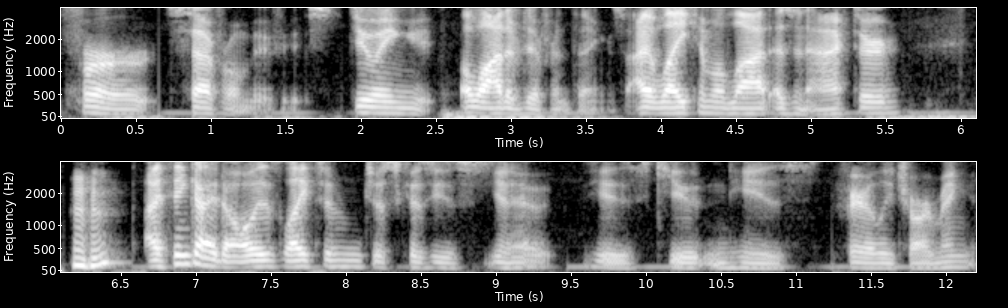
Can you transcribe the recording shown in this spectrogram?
for several movies, doing a lot of different things. I like him a lot as an actor. Mm-hmm. I think I'd always liked him just because he's, you know, he's cute and he's fairly charming.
